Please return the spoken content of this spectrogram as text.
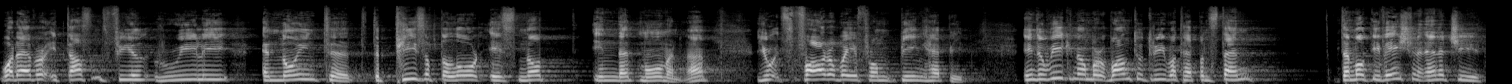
whatever. It doesn't feel really anointed. The peace of the Lord is not in that moment. Huh? You, it's far away from being happy. In the week number one to three, what happens then? The motivation and energy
